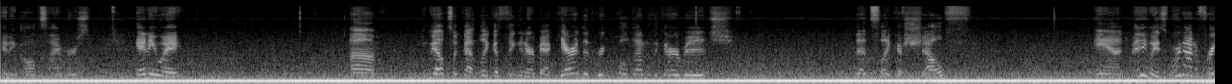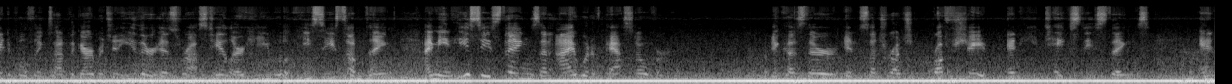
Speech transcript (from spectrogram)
getting Alzheimer's. Anyway, um, we also got like a thing in our backyard that Rick pulled out of the garbage. That's like a shelf. And anyways, we're not afraid to pull things out of the garbage, and either is Ross Taylor. He will he sees something. I mean, he sees things that I would have passed over because they're in such rough, rough shape. And he takes these things and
